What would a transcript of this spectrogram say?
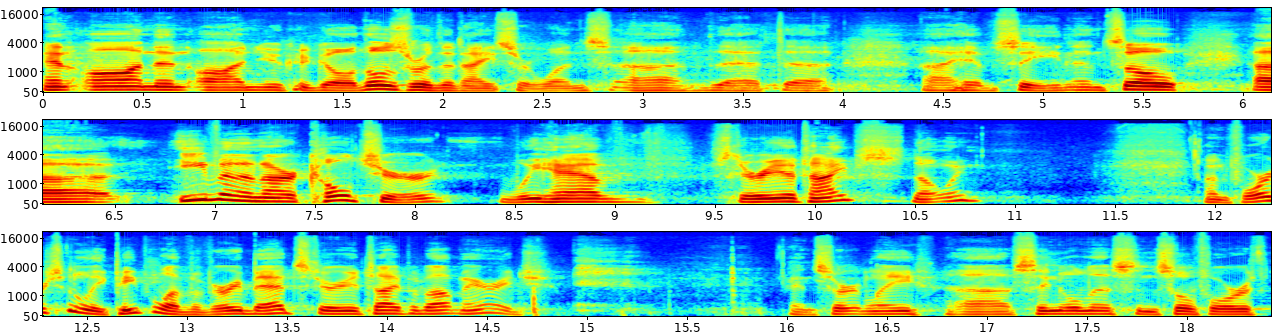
and on and on you could go. Those were the nicer ones uh, that uh, I have seen. And so, uh, even in our culture, we have stereotypes, don't we? Unfortunately, people have a very bad stereotype about marriage, and certainly uh, singleness and so forth.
